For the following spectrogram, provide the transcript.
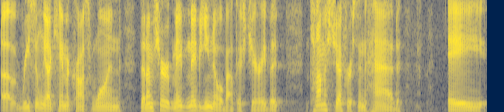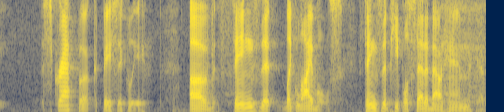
uh, recently I came across one that I'm sure maybe, maybe you know about this, Jerry, but Thomas Jefferson had a scrapbook basically of things that like libels, things that people said about him yep.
